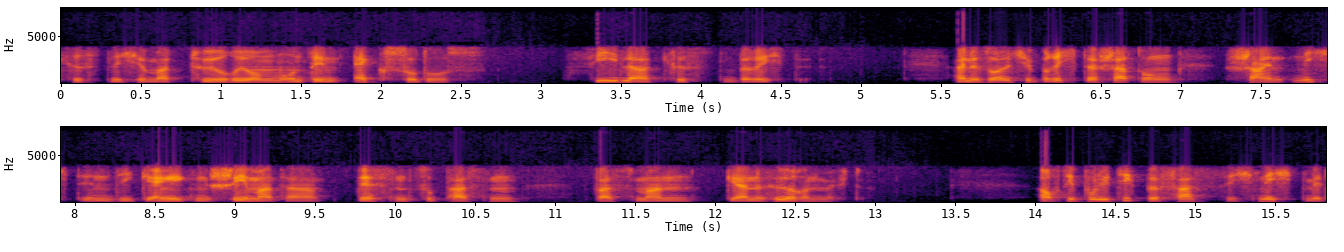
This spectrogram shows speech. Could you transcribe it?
christliche Martyrium und den Exodus vieler Christen berichtet. Eine solche Berichterstattung scheint nicht in die gängigen Schemata dessen zu passen, was man gerne hören möchte. Auch die Politik befasst sich nicht mit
